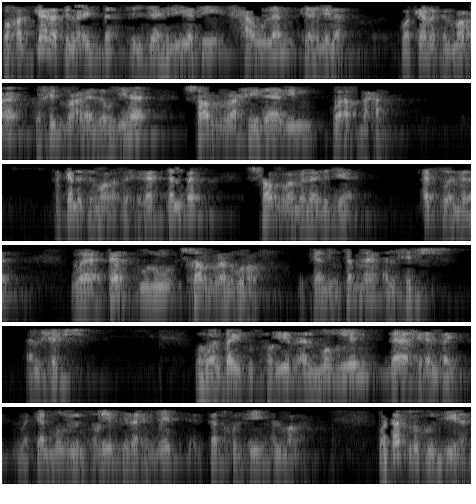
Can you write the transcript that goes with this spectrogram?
وقد كانت العدة في الجاهلية حولا كاملا وكانت المرأة تحد على زوجها شر حداد واقبحه فكانت المرأة في الحداد تلبس شر ملابسها أسوأ الملابس وتسكن شر الغرف وكان يسمى الحفش الحفش. وهو البيت الصغير المظلم داخل البيت. مكان مظلم صغير في داخل البيت تدخل فيه المرأة. وتترك الزينة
